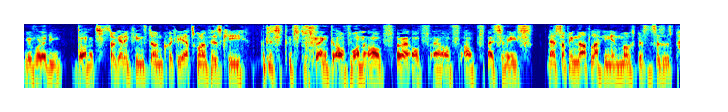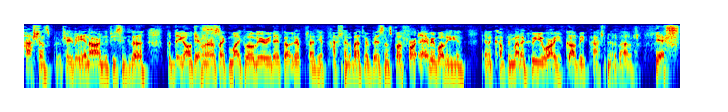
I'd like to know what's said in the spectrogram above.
you've already done it. So getting things done quickly, that's one of his key. But it's, it's the strength of one of, uh, of, uh, of, of SMEs. Now, something not lacking in most businesses is passion, particularly in Ireland. If you think of the, the big entrepreneurs yes. like Michael O'Leary, they've got, they're plenty of passionate about their business. But for everybody in, in a company, no matter who you are, you've got to be passionate about it. Yes,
